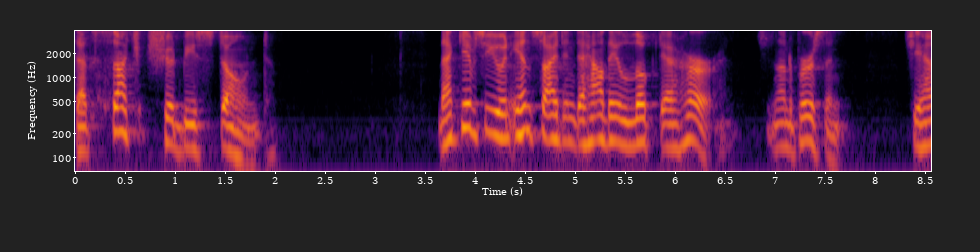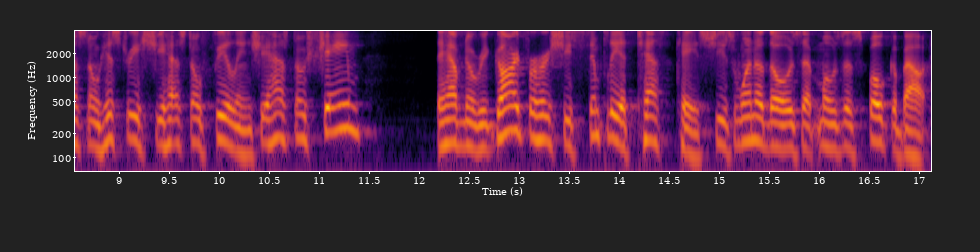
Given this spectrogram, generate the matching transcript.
That such should be stoned. That gives you an insight into how they looked at her. She's not a person, she has no history. She has no feeling. She has no shame. They have no regard for her. She's simply a test case. She's one of those that Moses spoke about,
